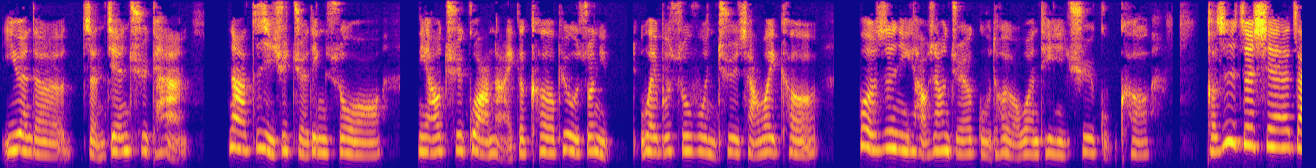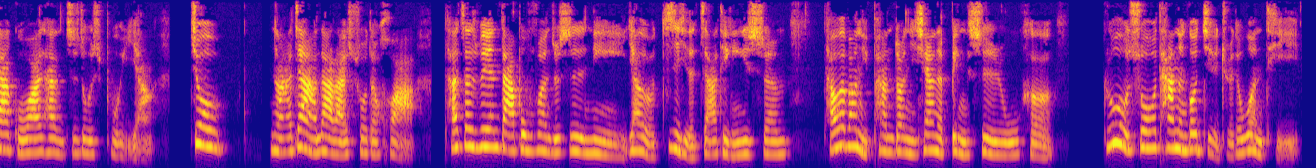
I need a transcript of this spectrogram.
医院的诊间去看，那自己去决定说你要去挂哪一个科。譬如说你胃不舒服，你去肠胃科；或者是你好像觉得骨头有问题，你去骨科。可是这些在国外它的制度是不一样。就拿加拿大来说的话，它在这边大部分就是你要有自己的家庭医生，他会帮你判断你现在的病是如何。如果说他能够解决的问题。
